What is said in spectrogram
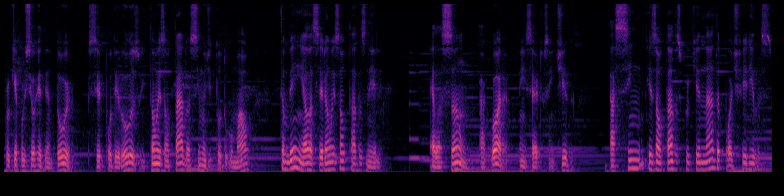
Porque por seu redentor ser poderoso e tão exaltado acima de todo o mal, também elas serão exaltadas nele. Elas são, agora, em certo sentido, assim exaltadas porque nada pode feri-las.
